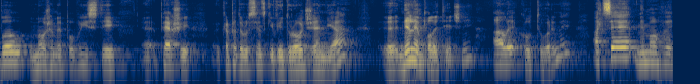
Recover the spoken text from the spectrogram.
був, можемо повісти, е, перші карпаторусинські відродження, не лише політичні, але культурні. А це ми могли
